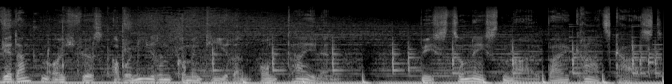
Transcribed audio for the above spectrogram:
Wir danken euch fürs Abonnieren, Kommentieren und Teilen. Bis zum nächsten Mal bei Grazcast.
